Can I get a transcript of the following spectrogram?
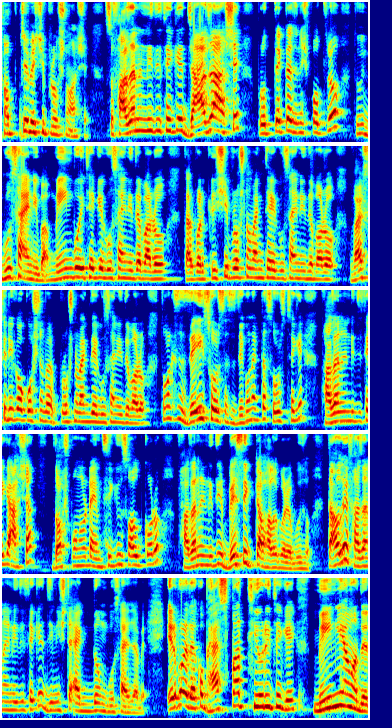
সবচেয়ে বেশি প্রশ্ন আসে। সো ফাজানের নীতি থেকে যা যা আসে, প্রত্যেকটা জিনিসপত্র তুমি গুছায় নিবা। মেইন বই থেকে গুছাই নিতে পারো, তারপর কৃষি প্রশ্ন ব্যাংক থেকে গুছাই নিতে পারো ভার্সিটি ক কোশ্চেন প্রশ্ন ব্যাংক থেকে গুছাই নিতে পারো। তোমার কাছে যেই সোর্স আছে যে কোনো একটা সোর্স থেকে ফাজানের নীতি থেকে আসা, দশ পনেরোটা এমসিকিউ সলভ করো, ফাজানের নীতির বেসিকটা ভালো করে বুঝো। তাহলে ফাজানের নীতি থেকে জিনিসটা একদম গুছায় যাবে। এরপরে দেখো ভ্যাসপার থিওরি থেকে মেইনলি আমাদের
